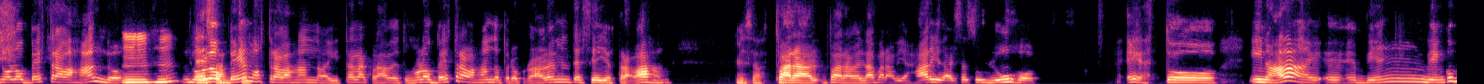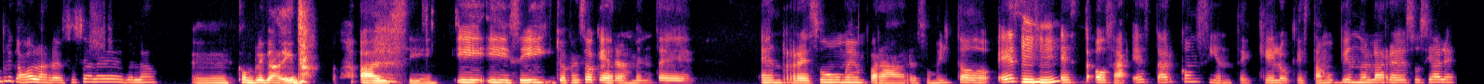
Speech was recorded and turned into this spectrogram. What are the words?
no los ves trabajando, no los vemos trabajando, ahí está la clave, tú no los ves trabajando, pero probablemente sí ellos trabajan. Exacto. Para, para, ¿verdad? para viajar y darse sus lujos. Esto, y nada, e, e, es, bien, bien complicado las redes sociales, ¿verdad? Es complicadito. Ay, sí. Y, y sí, yo pienso que realmente, en resumen, para resumir todo, es, o sea, estar consciente que lo que estamos viendo en las redes sociales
